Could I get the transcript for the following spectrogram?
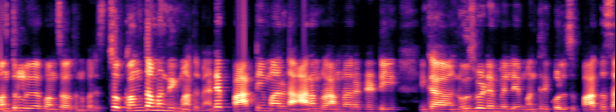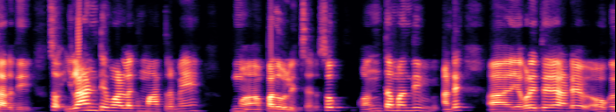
మంత్రులుగా కొనసాగుతున్న పరిస్థితి. సో కొంతమందికి మాత్రమే అంటే పార్టీ మారిన ఆనం రామనారాయణ రెడ్డి ఇంకా న్యూస్బెడ్ ఎమ్మెల్యే మంత్రి కొలుసు పార్థసారథి సో ఇలాంటి వాళ్ళకి మాత్రమే పదవులు ఇచ్చారు సో కొంతమంది అంటే ఎవరైతే అంటే ఒక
